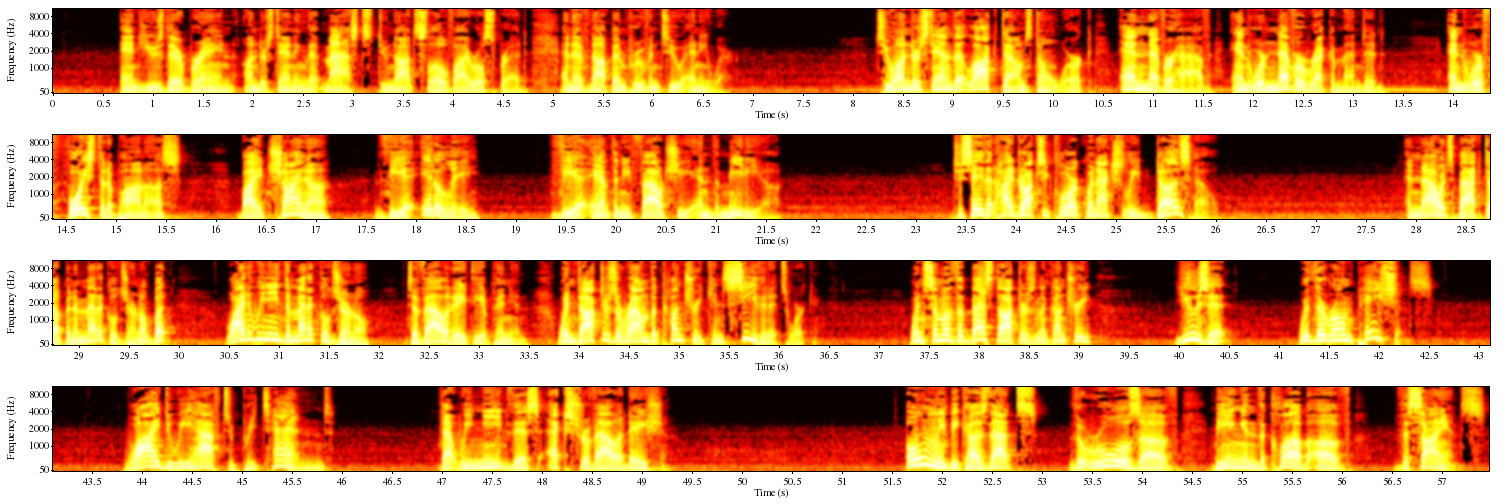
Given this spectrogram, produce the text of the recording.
and use their brain, understanding that masks do not slow viral spread and have not been proven to anywhere. To understand that lockdowns don't work and never have and were never recommended and were foisted upon us by China via Italy, via Anthony Fauci and the media. To say that hydroxychloroquine actually does help. And now it's backed up in a medical journal, but why do we need the medical journal to validate the opinion when doctors around the country can see that it's working? When some of the best doctors in the country use it with their own patients? Why do we have to pretend that we need this extra validation? Only because that's the rules of being in the club of the science.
